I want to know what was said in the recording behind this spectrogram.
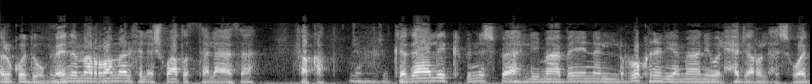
القدوم بينما الرمل في الأشواط الثلاثة فقط. جميل جميل. كذلك بالنسبة لما بين الركن اليماني والحجر الأسود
